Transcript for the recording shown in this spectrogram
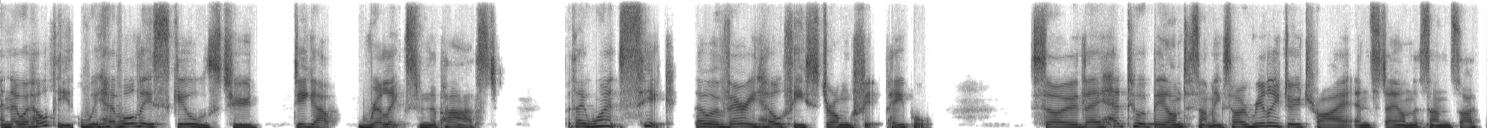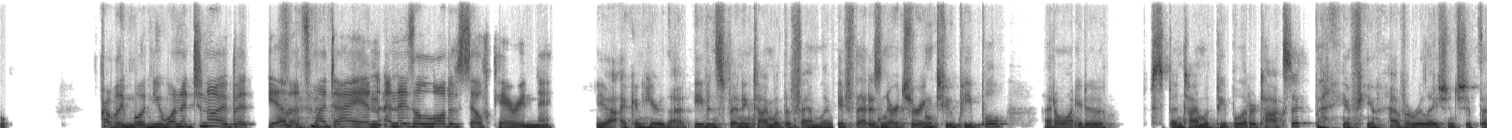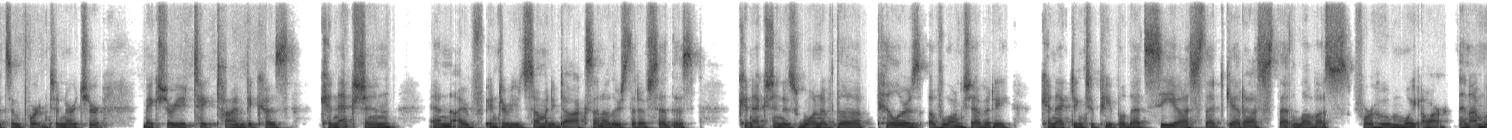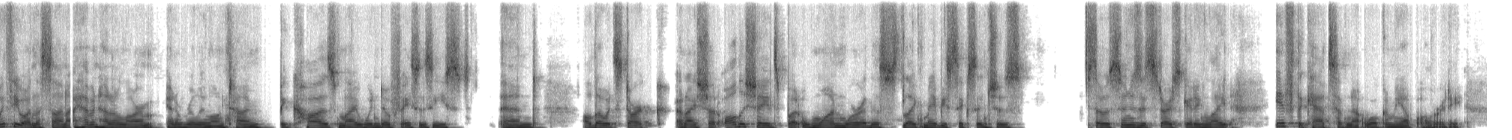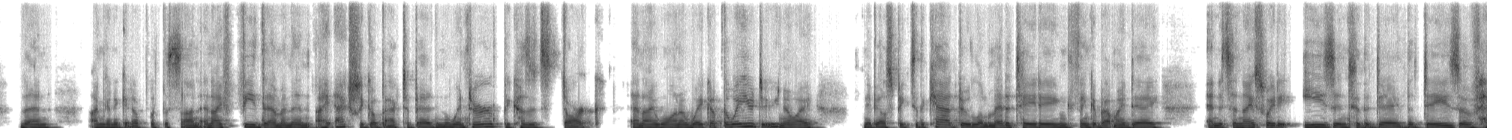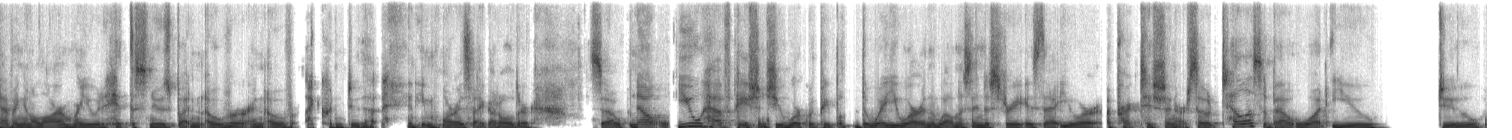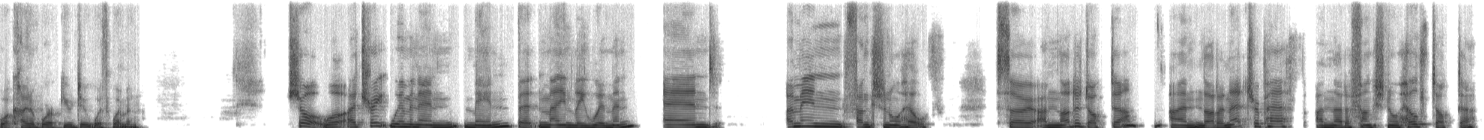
And they were healthy. We have all these skills to dig up relics from the past, but they weren't sick. They were very healthy, strong, fit people. So they had to be onto something. So I really do try and stay on the sun cycle. Probably more than you wanted to know, but yeah, that's my day. And, and there's a lot of self care in there. Yeah, I can hear that. Even spending time with the family. If that is nurturing to people, I don't want you to spend time with people that are toxic, but if you have a relationship that's important to nurture, make sure you take time because connection, and I've interviewed so many docs and others that have said this, connection is one of the pillars of longevity. Connecting to people that see us, that get us, that love us for whom we are. And I'm with you on the sun. I haven't had an alarm in a really long time because my window faces east. And although it's dark and I shut all the shades but one where this like maybe six inches. So as soon as it starts getting light, if the cats have not woken me up already, then I'm going to get up with the sun and I feed them. And then I actually go back to bed in the winter because it's dark and I want to wake up the way you do. You know, I maybe I'll speak to the cat, do a little meditating, think about my day. And it's a nice way to ease into the day. The days of having an alarm where you would hit the snooze button over and over. I couldn't do that anymore as I got older. So now you have patients, you work with people. The way you are in the wellness industry is that you're a practitioner. So tell us about what you do, what kind of work you do with women. Sure. Well, I treat women and men, but mainly women. And I'm in functional health. So I'm not a doctor. I'm not a naturopath. I'm not a functional health doctor,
